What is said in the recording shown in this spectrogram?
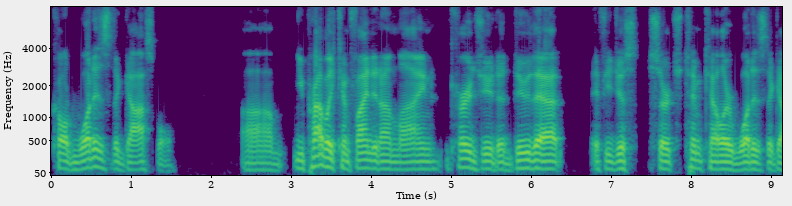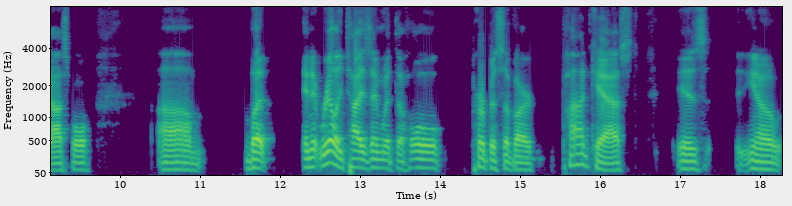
called "What Is the Gospel." Um, you probably can find it online. Encourage you to do that if you just search Tim Keller. What is the gospel? Um, but and it really ties in with the whole purpose of our podcast is you know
